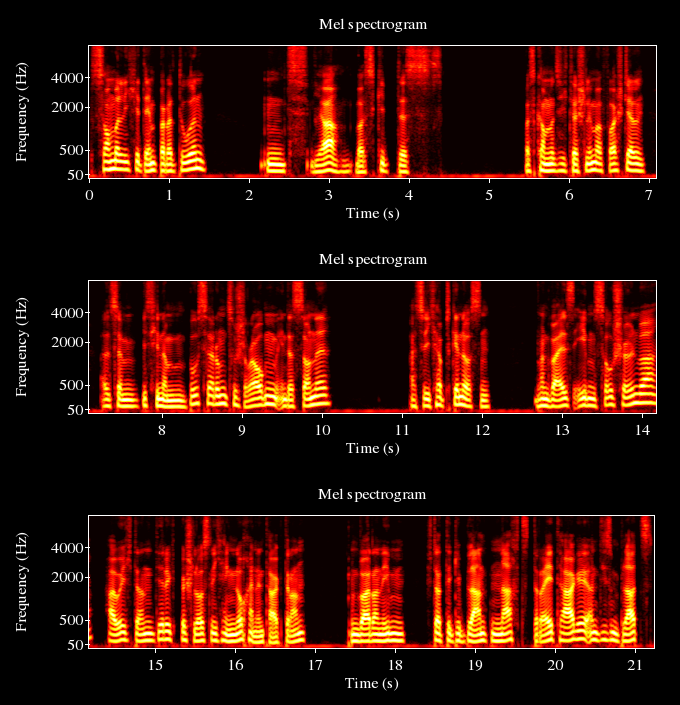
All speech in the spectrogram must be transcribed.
sommerliche Temperaturen. Und ja, was gibt es, was kann man sich da schlimmer vorstellen, als ein bisschen am Bus herumzuschrauben in der Sonne? Also ich habe es genossen. Und weil es eben so schön war, habe ich dann direkt beschlossen, ich hänge noch einen Tag dran und war dann eben statt der geplanten Nacht drei Tage an diesem Platz.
